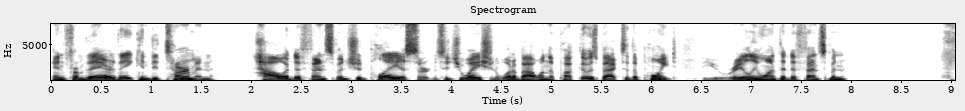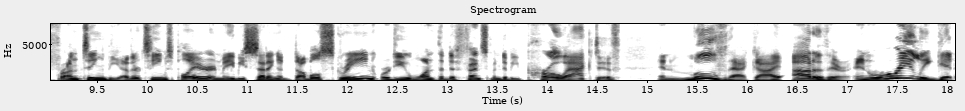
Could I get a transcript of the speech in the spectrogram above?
And from there, they can determine how a defenseman should play a certain situation. What about when the puck goes back to the point? Do you really want the defenseman fronting the other team's player and maybe setting a double screen? Or do you want the defenseman to be proactive and move that guy out of there and really get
